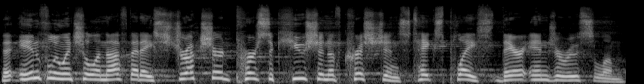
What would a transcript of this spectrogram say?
that influential enough that a structured persecution of Christians takes place there in Jerusalem.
